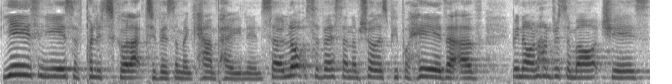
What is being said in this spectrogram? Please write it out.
years and years of political activism and campaigning. So lots of us, and I'm sure there's people here that have been on hundreds of marches,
